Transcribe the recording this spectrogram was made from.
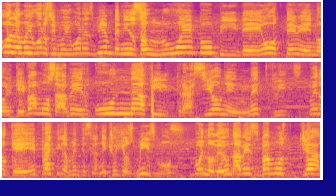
Hola muy buenos y muy buenas, bienvenidos a un nuevo video TV en el que vamos a ver una filtración en Netflix. Bueno que prácticamente se la han hecho ellos mismos. Bueno de una vez vamos ya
